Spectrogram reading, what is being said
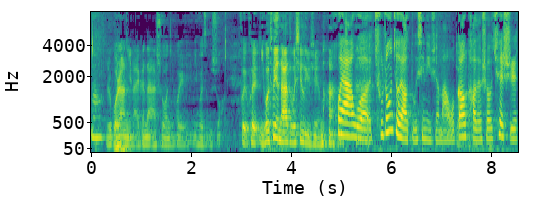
嗯，如果让你来跟大家说，你会你会怎么说？会会，你会推荐大家读心理学吗？会啊，我初中就要读心理学嘛。我高考的时候确实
